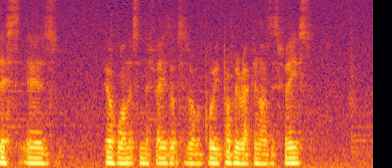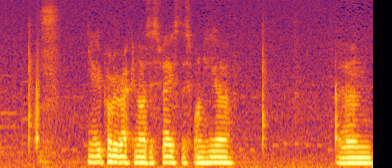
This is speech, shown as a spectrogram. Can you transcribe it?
this is the other one that's in the FaZe that's his other boy you probably recognise his face. Yeah you probably recognise his face this one here. Um,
